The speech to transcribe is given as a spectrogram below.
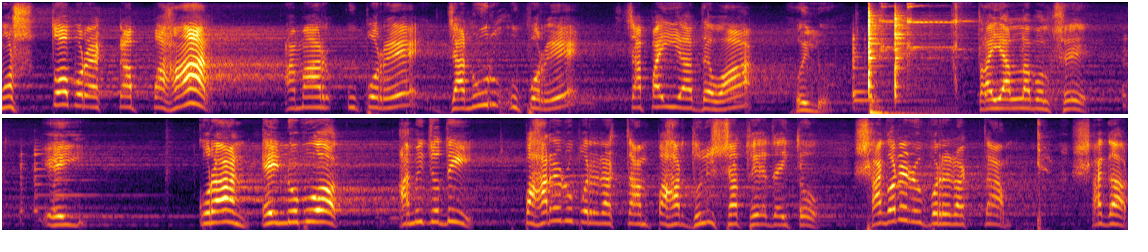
মস্ত বড় একটা পাহাড় আমার উপরে, জানুর উপরে চাপাইয়া দেওয়া হইল। তাই আল্লাহ বলছে, এই কোরআন, এই নবুয়ত আমি যদি পাহাড়ের উপরে রাখতাম, পাহাড় ধুলিস্বাত হয়ে যাইতো, সাগরের উপরে রাখতাম সাগর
